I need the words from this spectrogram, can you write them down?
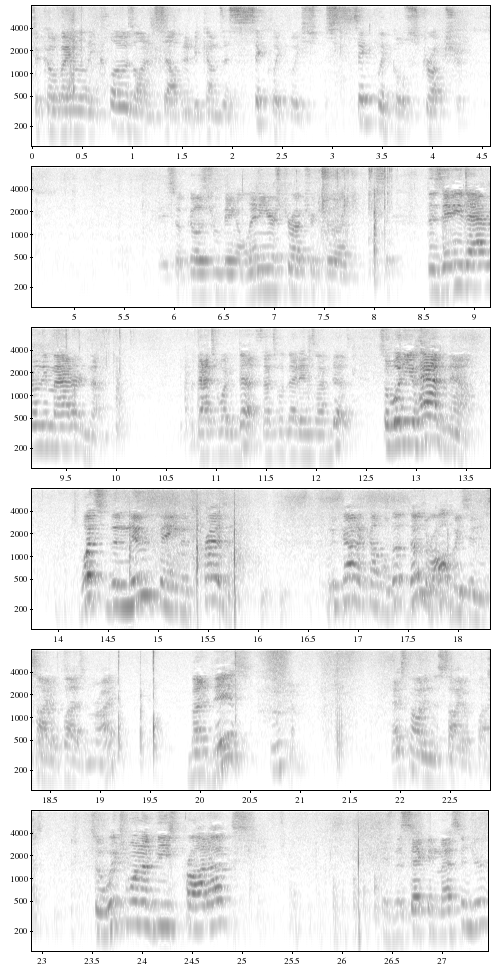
to covalently close on itself and it becomes a cyclically, cyclical structure. Okay, so it goes from being a linear structure to a. Does any of that really matter? No. But that's what it does. That's what that enzyme does. So what do you have now? What's the new thing that's present? We've got a couple. Those are always in the cytoplasm, right? But this, mm -mm. That's not in the cytoplasm. So which one of these products is the second messenger?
